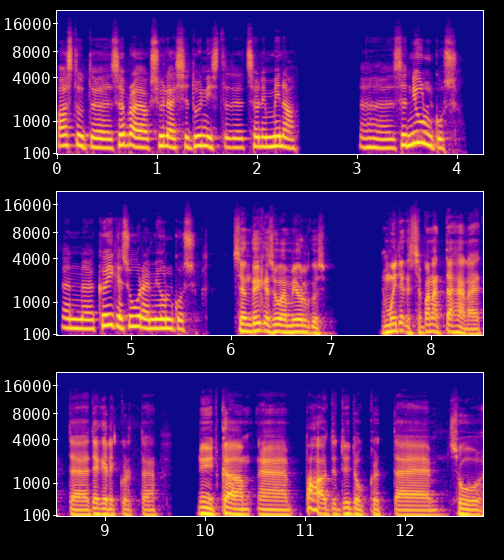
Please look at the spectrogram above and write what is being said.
astud sõbra jaoks üles ja tunnistad, et see olin mina. see on julgus, see on kõige suurem julgus. see on kõige suurem julgus. muide, kas sa paned tähele, et tegelikult nüüd ka Pahade tüdrukute suur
